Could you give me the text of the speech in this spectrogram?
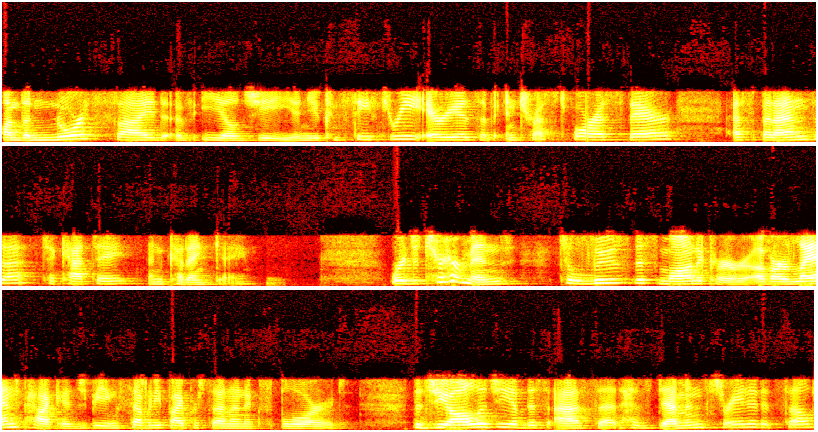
on the north side of ELG, and you can see three areas of interest for us there, Esperanza, Tecate, and Carenque. We're determined to lose this moniker of our land package being 75% unexplored. The geology of this asset has demonstrated itself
